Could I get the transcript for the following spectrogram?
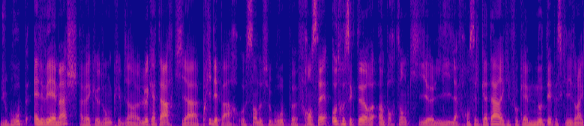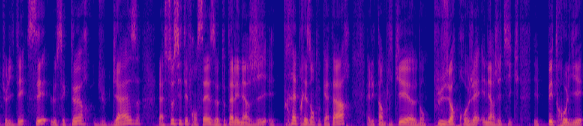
du groupe LVMH, avec donc eh bien, le Qatar qui a pris des parts au sein de ce groupe français. Autre secteur important qui lie la France France et le Qatar et qu'il faut quand même noter parce qu'il est dans l'actualité, c'est le secteur du gaz. La société française Total Energy est très présente au Qatar. Elle est impliquée euh, dans plusieurs projets énergétiques et pétroliers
